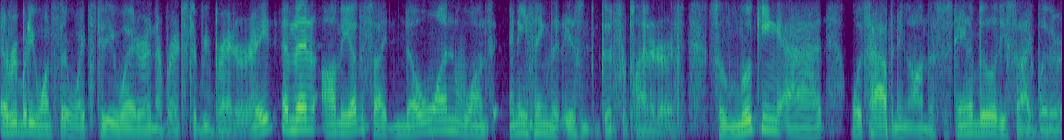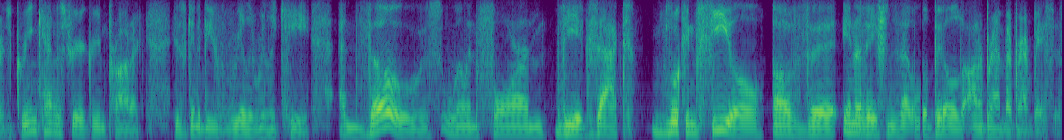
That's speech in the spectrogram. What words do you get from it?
everybody wants their whites to be whiter and their brights to be brighter right? And then on the other side no one wants anything that isn't good for planet earth. So looking at what's happening on the sustainability side whether it's green chemistry or green product is going to be really really key. And those will inform the exact look and feel of the innovations that we'll build on a brand by brand basis.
